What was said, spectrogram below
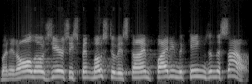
but in all those years he spent most of his time fighting the kings in the south,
